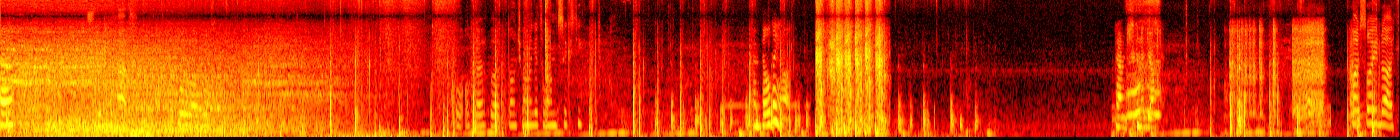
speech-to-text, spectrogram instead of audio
Should I just die? What do you have? Level. Oh, okay, but don't you want to get to 160? I'm building up. I'm just gonna jump. I saw you die.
